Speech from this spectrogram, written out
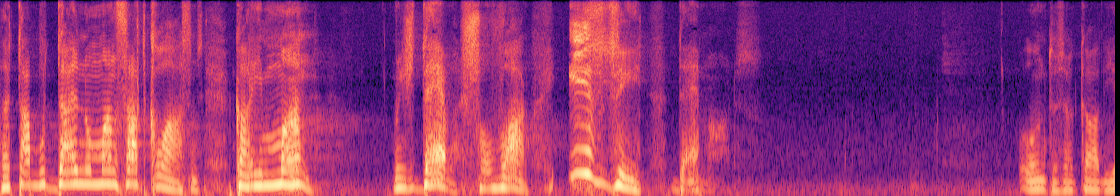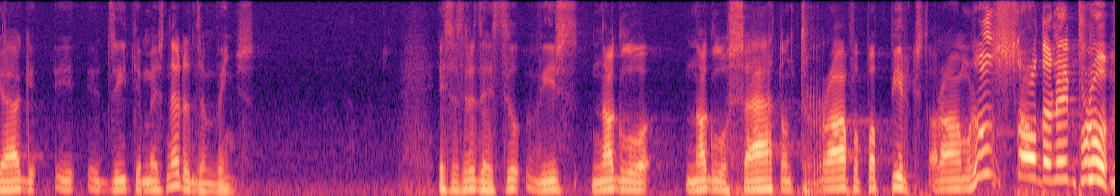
lai tā būtu daļa no manas atklāsmes, kā arī man. Viņš deva šo varu izdzīt dēmonu. Un tu saki, kāda jēga dzīt, ja mēs neredzam viņus. Es esmu redzējis vīrs naglo, naglo sētu un trāpa pa pirkstu ar āmuru. Prom!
